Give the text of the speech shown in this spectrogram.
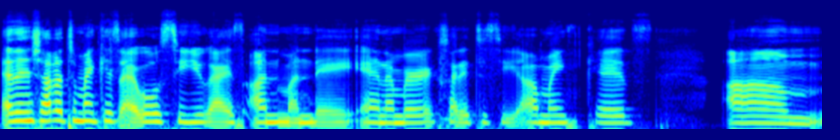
And then shout out to my kids. I will see you guys on Monday, and I'm very excited to see all my kids. Um,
